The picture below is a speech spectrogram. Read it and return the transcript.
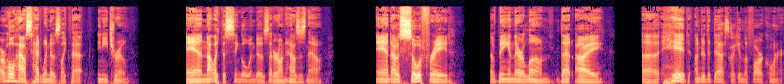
Our whole house had windows like that in each room. And not like the single windows that are on houses now. And I was so afraid of being in there alone that I uh, hid under the desk, like in the far corner.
